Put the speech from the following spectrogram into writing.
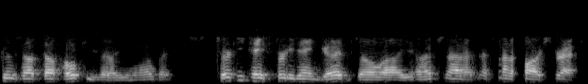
proves how tough Hokies are. You know, but turkey tastes pretty dang good. So uh, you know, that's not a, that's not a far stretch.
